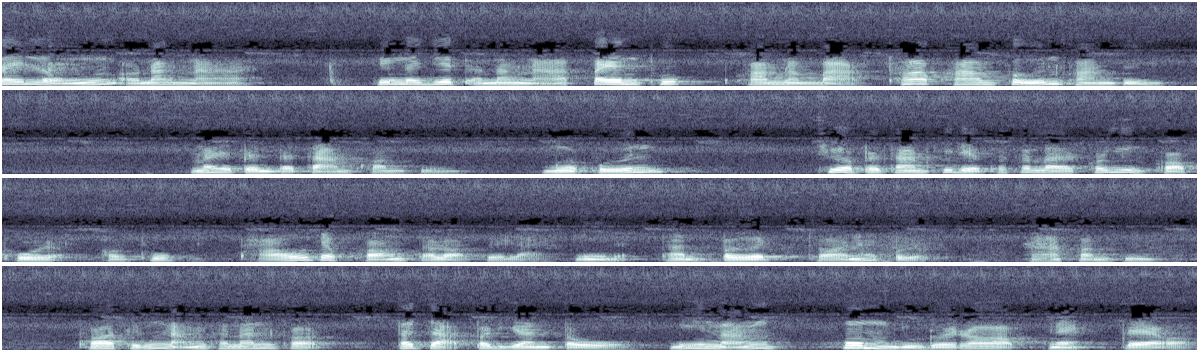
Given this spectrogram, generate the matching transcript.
ได้หลงเอานั่งหนา จึงได้ยึดอานั่งหนาเป็นทุกข์ความลำบาก เพราะความฝืนความจริง ไม่ได้เป็นไปตามความจริง เมื่อฝืนเชื่อไปตามที่เดียดเท่าไรก็ยิ่งกอบโพยเอาทุกข์เผาเจ้าของตลอดเวลา นี่แหละท่านเปิดสอนให้เปิด หาความจริง พอถึงหนังเท่านั้นก็ตะจะปริยันโต มีหนังหุ้มอยู่โดยรอบเนี่ยแปลออก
